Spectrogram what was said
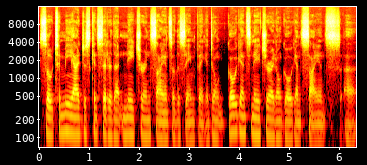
So to me, I just consider that nature and science are the same thing. I don't go against nature. I don't go against science. Uh,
